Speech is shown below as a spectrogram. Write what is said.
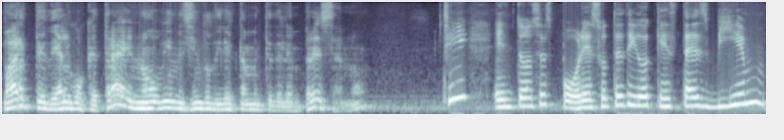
parte de algo que trae, no viene siendo directamente de la empresa, ¿no? Sí, entonces por eso te digo que esta es bien,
